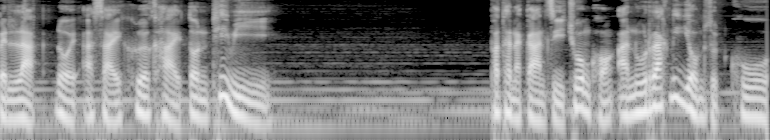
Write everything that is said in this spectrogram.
เป็นหลักโดยอาศัยเครือข่ายตนที่มี พัฒนาการสี่ช่วงของอนุรักษ์นิยมสุดขั้ว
